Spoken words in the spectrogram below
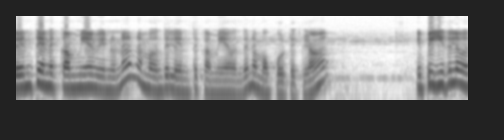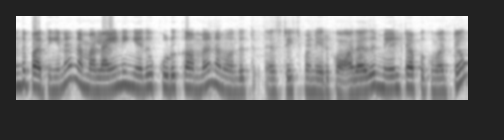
லென்த் எனக்கு கம்மியாக வேணும்னா நம்ம வந்து லென்த்து கம்மியாக வந்து நம்ம போட்டுக்கலாம். இப்போ இதில் வந்து பார்த்திங்கன்னா நம்ம லைனிங் எதுவும் கொடுக்காம நம்ம வந்து ஸ்டிச் பண்ணியிருக்கோம். அதாவது மேல் டாப்புக்கு மட்டும்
